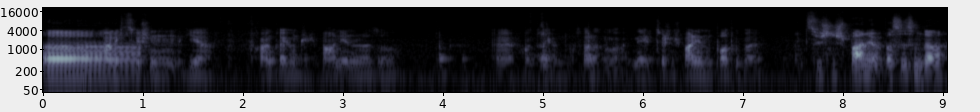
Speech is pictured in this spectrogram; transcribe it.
äh, War nicht zwischen hier Frankreich und Spanien oder so? Äh, Frankreich und was war das nochmal? Nee, zwischen Spanien und Portugal. zwischen Spanien. Was ist denn da?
